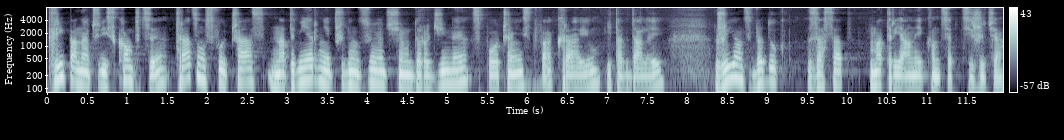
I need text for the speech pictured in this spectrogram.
Kripana, czyli skąpcy, tracą swój czas nadmiernie przywiązując się do rodziny, społeczeństwa, kraju itd., tak żyjąc według zasad materialnej koncepcji życia.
